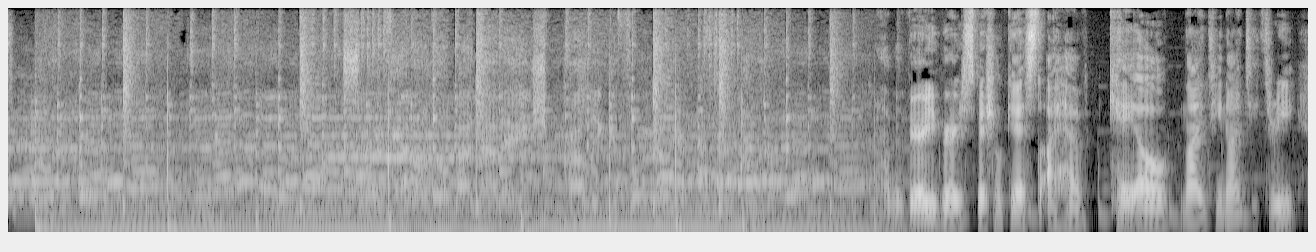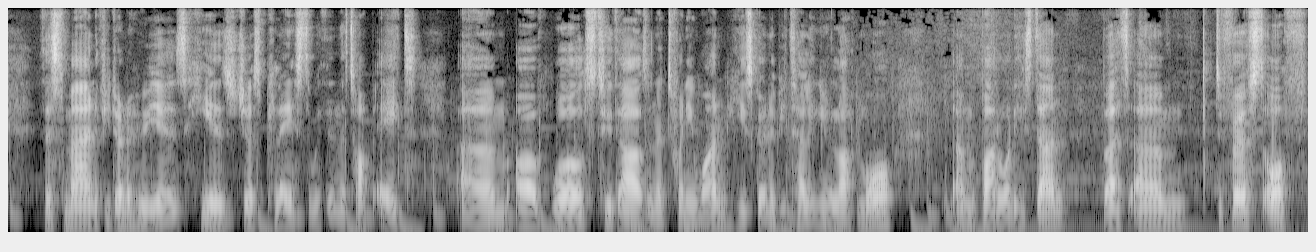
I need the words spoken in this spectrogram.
and I have a very, very special guest. I have KL1993. This man, if you don't know who he is, he is just placed within the top 8 um, of Worlds 2021. He's going to be telling you a lot more um, about what he's done. But um, to first off,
